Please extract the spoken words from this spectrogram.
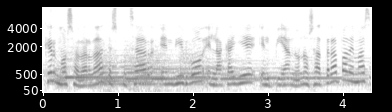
Qué hermoso, ¿verdad? Escuchar en vivo en la calle el piano. Nos atrapa además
